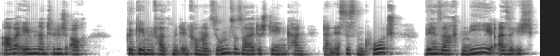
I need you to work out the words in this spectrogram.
aber eben natürlich auch gegebenenfalls mit Informationen zur Seite stehen kann, dann ist es ein Coach. Wer sagt, nee, also ich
